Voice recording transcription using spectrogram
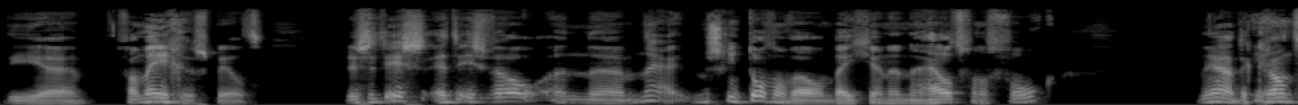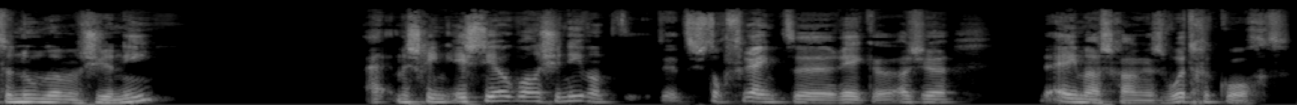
die van meegespeeld. Dus het is, het is wel een, uh, nou ja, misschien toch nog wel een beetje een held van het volk. Nou ja, de kranten noemen hem een genie. Uh, misschien is hij ook wel een genie, want het is toch vreemd, uh, Rick, als je de Emausgangers wordt gekocht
